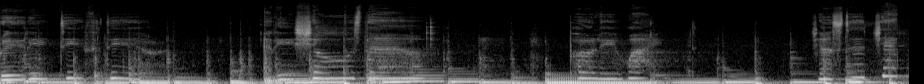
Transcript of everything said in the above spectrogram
Pretty teeth, dear, and he shows them pearly white. Just a jackknife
